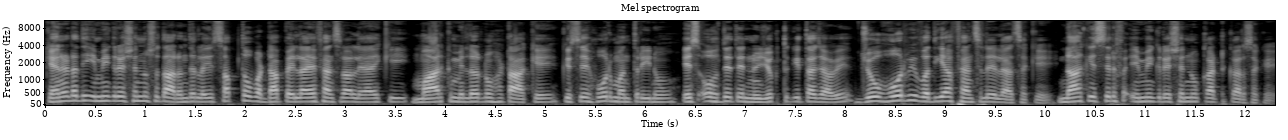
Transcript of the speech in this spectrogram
ਕੈਨੇਡਾ ਦੀ ਇਮੀਗ੍ਰੇਸ਼ਨ ਨੂੰ ਸੁਧਾਰਨ ਦੇ ਲਈ ਸਭ ਤੋਂ ਵੱਡਾ ਪਹਿਲਾ ਇਹ ਫੈਸਲਾ ਲਿਆ ਹੈ ਕਿ ਮਾਰਕ ਮਿਲਰ ਨੂੰ ਹਟਾ ਕੇ ਕਿਸੇ ਹੋਰ ਮੰਤਰੀ ਨੂੰ ਇਸ ਅਹੁਦੇ ਤੇ ਨਿਯੁਕਤ ਕੀਤਾ ਜਾਵੇ, ਜੋ ਹੋਰ ਵੀ ਵਧੀਆ ਫੈਸਲੇ ਲੈ ਸਕੇ, ਨਾ ਕਿ ਸਿਰਫ ਇਮੀਗ੍ਰੇਸ਼ਨ ਨੂੰ ਕੱਟ ਕਰ ਸਕੇ।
